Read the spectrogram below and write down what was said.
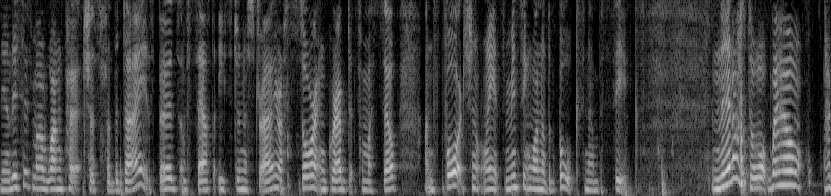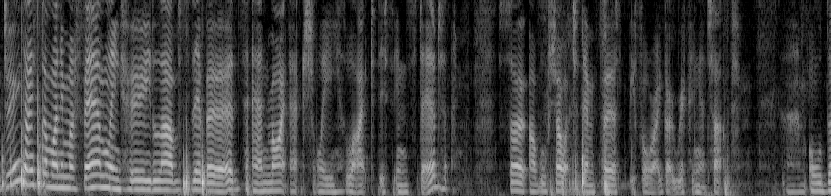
Now this is my one purchase for the day. It's Birds of Southeastern Australia. I saw it and grabbed it for myself. Unfortunately, it's missing one of the books, number six. And then I thought, well, I do know someone in my family who loves their birds and might actually like this instead. So I will show it to them first before I go ripping it up. Um, although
